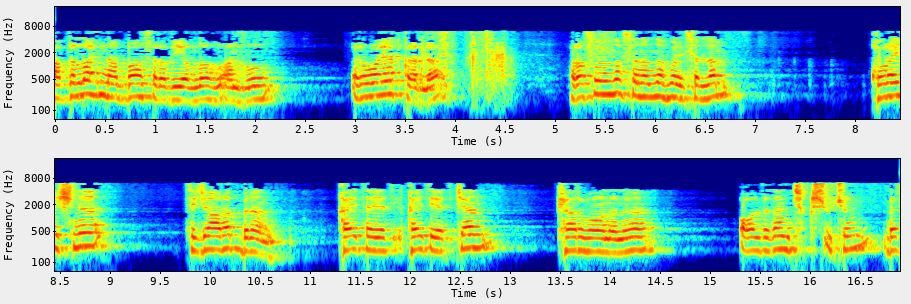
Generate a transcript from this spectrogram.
عبد الله بن عباس رضي الله عنه روايات قال رسول الله صلى الله عليه وسلم qurayshni tijorat bilan qaytayotgan karvonini oldidan chiqish uchun bir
